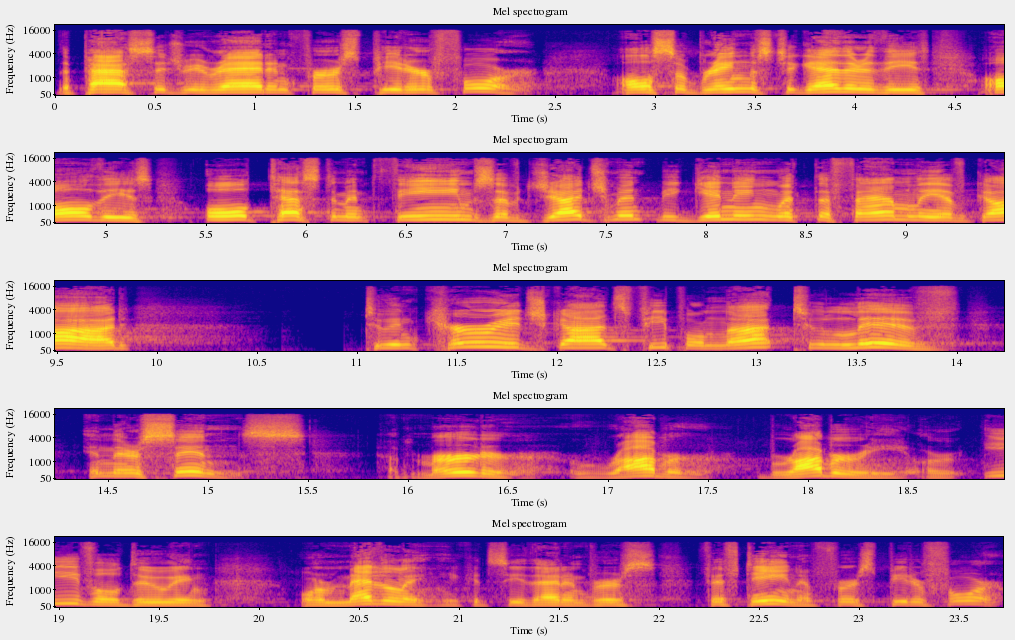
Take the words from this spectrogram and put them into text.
The passage we read in 1 Peter 4 also brings together these, all these Old Testament themes of judgment, beginning with the family of God, to encourage God's people not to live in their sins of murder, robber, robbery, or evil doing or meddling. You could see that in verse 15 of 1 Peter 4.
